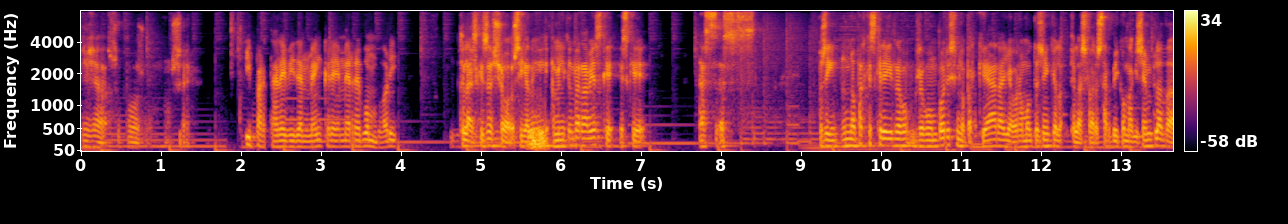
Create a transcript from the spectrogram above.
Ja, ja, suposo, no sé. I per tant, evidentment, crea més rebombori. Clar, és que és això. O sigui, a mi, a mi el que em fa ràbia és que, és que es, es... O sigui, no perquè es creï re- rebombori, sinó perquè ara hi haurà molta gent que, que les farà servir com a exemple de,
